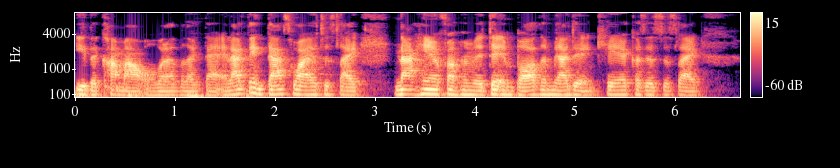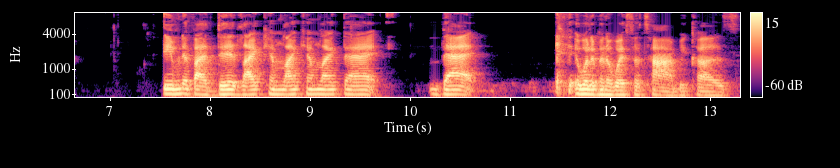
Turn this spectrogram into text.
either come out or whatever like that. And I think that's why it's just like not hearing from him. It didn't bother me. I didn't care because it's just like even if I did like him, like him like that, that it would have been a waste of time because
